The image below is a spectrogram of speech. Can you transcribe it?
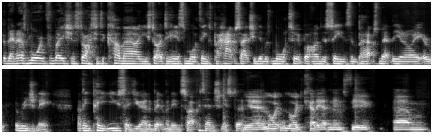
but then as more information started to come out and you started to hear some more things, perhaps actually there was more to it behind the scenes than perhaps met the eye or- originally. I think Pete, you said you had a bit of an insight potentially as to Yeah, Lloyd, Lloyd Kelly had an interview. Um,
